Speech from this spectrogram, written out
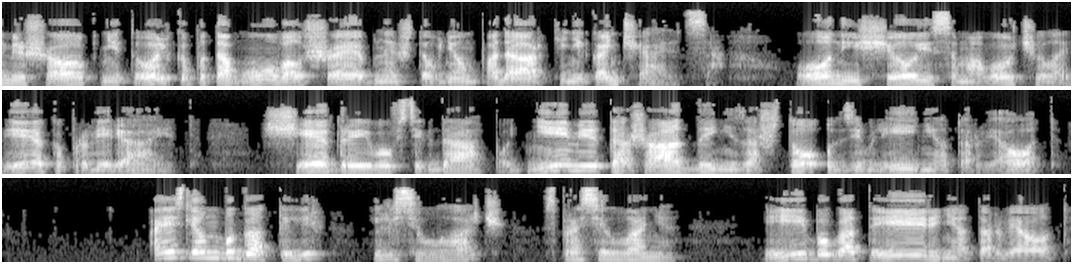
мешок не только потому волшебный, что в нем подарки не кончаются. Он еще и самого человека проверяет. Щедрый его всегда поднимет, а жадный ни за что от земли не оторвет. — А если он богатырь или силач? — спросил Ваня. — И богатырь не оторвет.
